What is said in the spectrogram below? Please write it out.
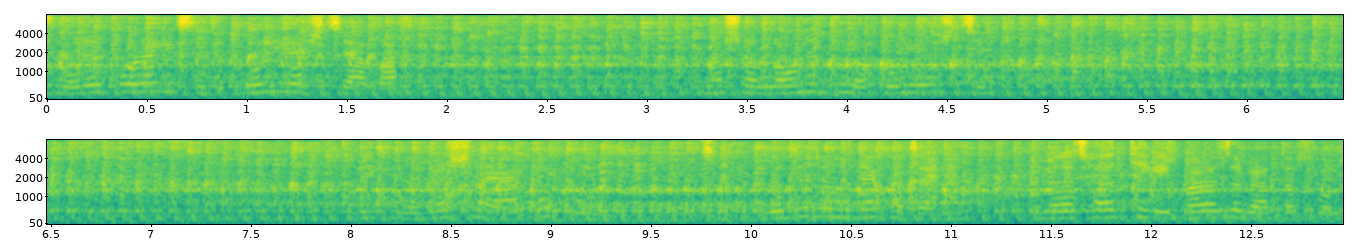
ঝরে পড়ে গেছে যে কলি আসছে আবার। মাসাল্লাহ অনেকগুলো কলি আসছে। দেখুন বাসায় এত ফুল। না আমাদের ছাদ থেকেই পাওয়া যাবে এত ফুল।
